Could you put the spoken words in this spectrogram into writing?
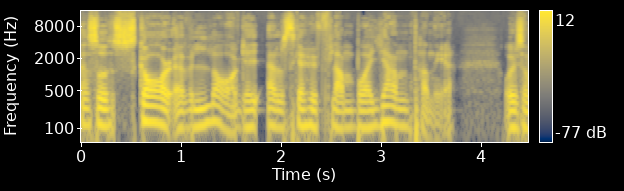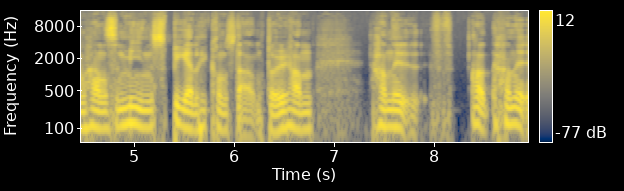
alltså Scar överlag, jag älskar hur flamboyant han är. Och liksom hans minspel är konstant och hur han, han är, han, han är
